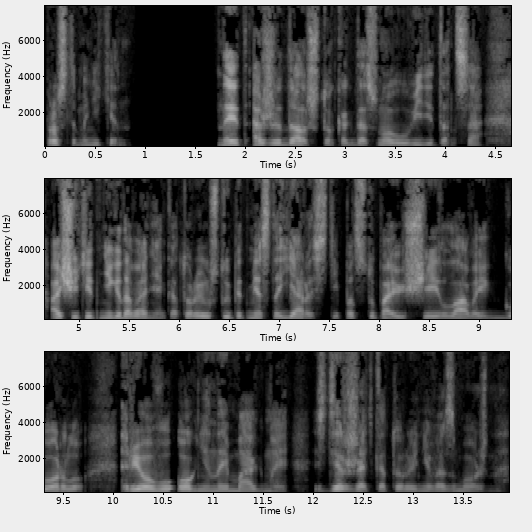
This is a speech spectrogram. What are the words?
просто манекен. Нейт ожидал, что, когда снова увидит отца, ощутит негодование, которое уступит место ярости, подступающей лавой к горлу, реву огненной магмы, сдержать которую невозможно.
